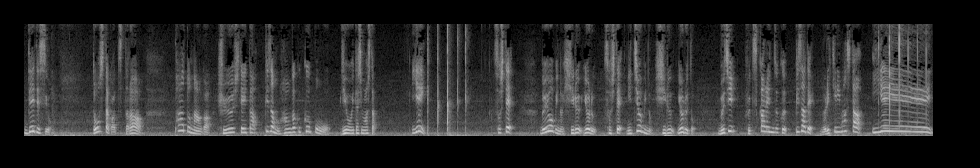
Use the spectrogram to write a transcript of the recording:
でですよ。どうしたかっつったらパートナーが所有していたピザの半額クーポンを利用いたしました。イエイ。そして土曜日の昼夜そして日曜日の昼夜と無事2日連続ピザで乗り切りました。イエーイ!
